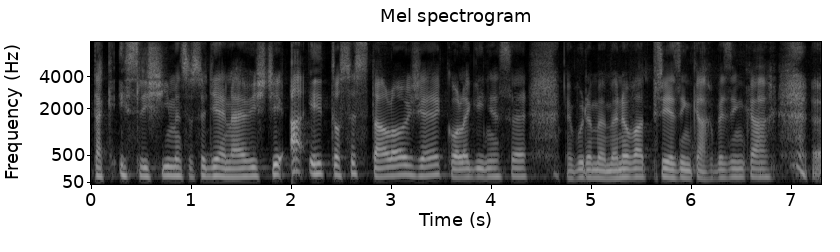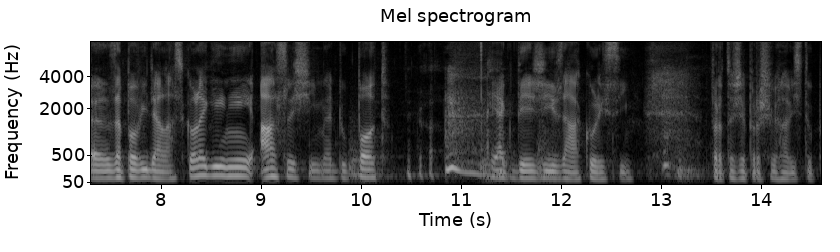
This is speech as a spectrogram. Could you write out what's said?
tak i slyšíme, co se děje na jevišti. A i to se stalo, že kolegyně se, nebudeme jmenovat, při jezinkách bezinkách eh, zapovídala s kolegyní a slyšíme dupot, jak běží v zákulisí, protože prošvihla výstup.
